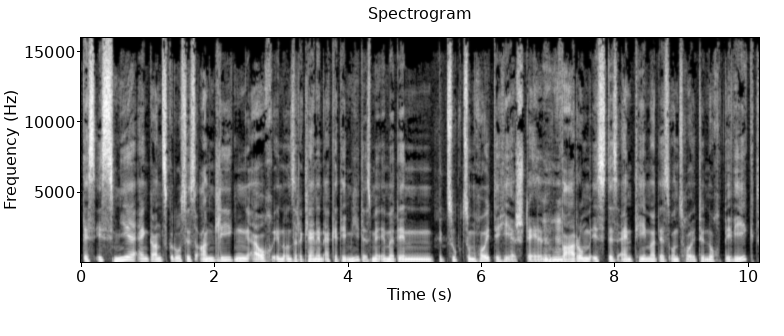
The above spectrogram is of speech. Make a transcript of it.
das ist mir ein ganz großes Anliegen, auch in unserer kleinen Akademie, dass wir immer den Bezug zum Heute herstellen. Mhm. Warum ist es ein Thema, das uns heute noch bewegt?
